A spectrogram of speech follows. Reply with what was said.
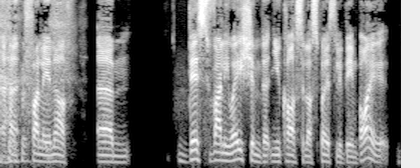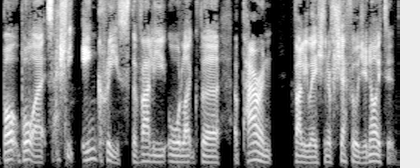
Uh, funnily enough, um, this valuation that Newcastle are supposedly being buying bought, bought at, it's actually increased the value or like the apparent valuation of Sheffield United.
